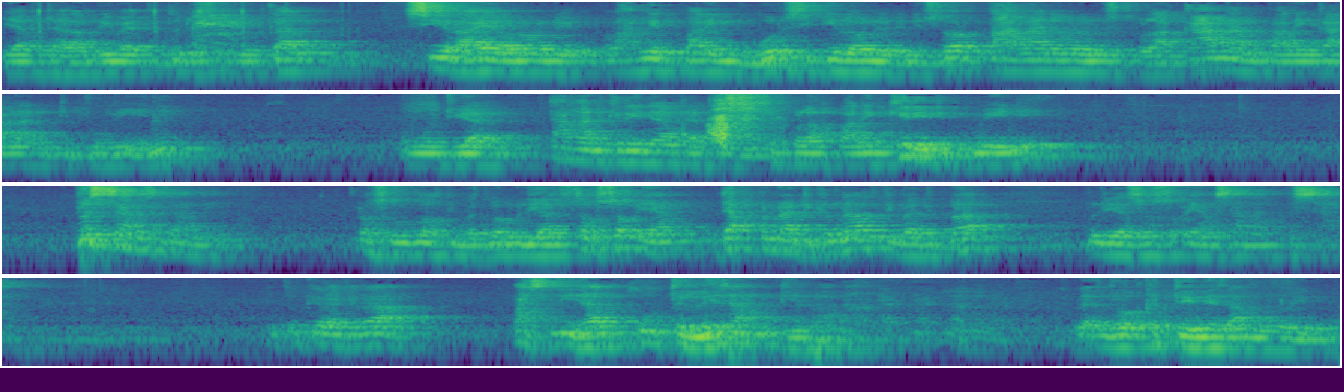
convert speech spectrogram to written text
yang dalam riwayat itu disebutkan sirai orang di langit paling dhuwur, sikile di sor, tangan ono di sebelah kanan paling kanan di bumi ini. Kemudian tangan kirinya ada di sebelah paling kiri di bumi ini. Besar sekali. Rasulullah tiba-tiba melihat sosok yang tidak pernah dikenal, tiba-tiba melihat sosok yang sangat besar. Itu kira-kira pas lihat udele sak ndi, Pak. Lek ndok gedene ngono itu.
